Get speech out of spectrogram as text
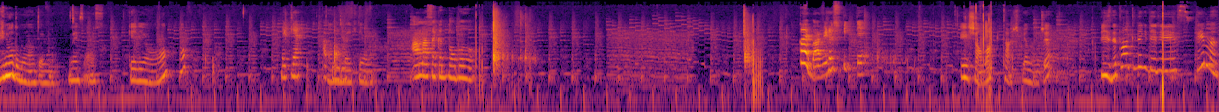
Benim odamın anahtarı mı? Neyse olsun. Geliyor. Hop. Bekle. Tamam Atmayacağım. bekliyorum. Ama sakın dobu. Galiba virüs bitti. İnşallah biter bir an önce. Biz de tatile gideriz. Değil mi?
